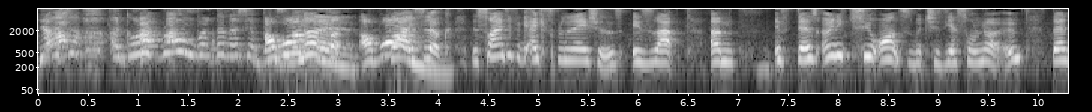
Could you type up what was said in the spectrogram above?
Yeah, I, I, said, I got it wrong, but then I said I Buzz. won No, then. I won. Guys, look. The scientific explanations is that um, if there's only two answers, which is yes or no, then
